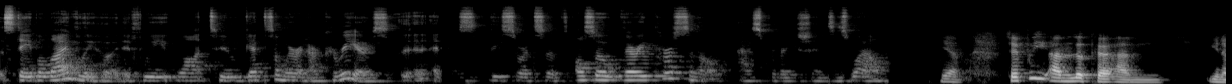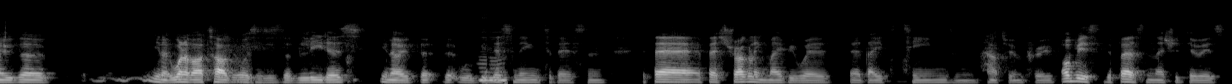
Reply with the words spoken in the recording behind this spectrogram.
a stable livelihood, if we want to get somewhere in our careers, these, these sorts of also very personal aspirations as well. Yeah. So if we um, look at um, you know the you know one of our target audiences is the leaders you know that, that will be Mhm. listening to this and if they're if they're struggling maybe with their data teams and how to improve obviously the first thing they should do is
